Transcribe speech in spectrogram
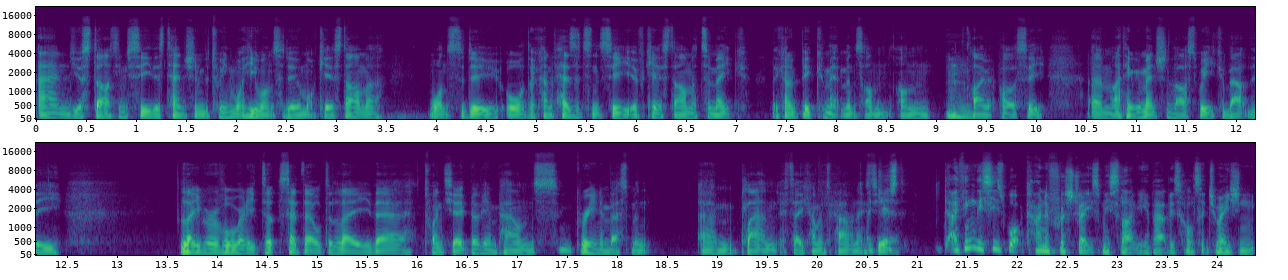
and you're starting to see this tension between what he wants to do and what Keir Starmer wants to do, or the kind of hesitancy of Keir Starmer to make the kind of big commitments on on climate policy. Um, I think we mentioned last week about the Labour have already d- said they'll delay their 28 billion pounds green investment um, plan if they come into power next I year. I think this is what kind of frustrates me slightly about this whole situation.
